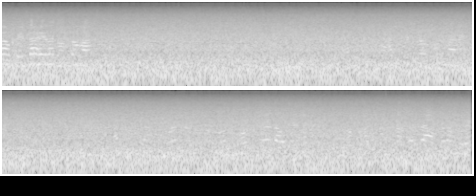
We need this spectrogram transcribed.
बघा पेंढाळेला धबधबा आपल्याला पुढे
